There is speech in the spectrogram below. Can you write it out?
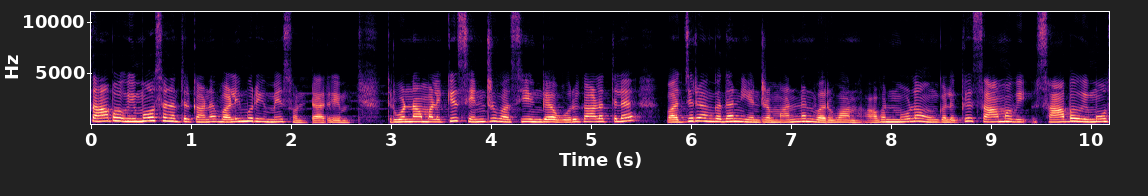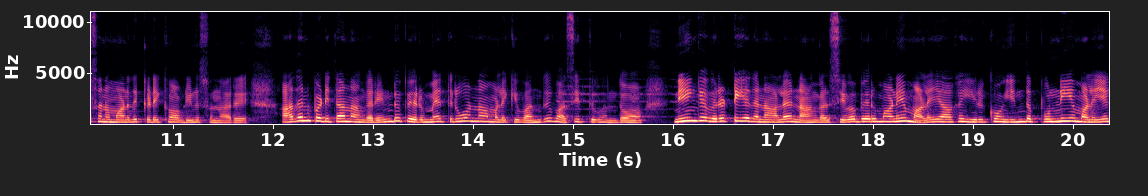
சாப விமோசனத்திற்கான வழிமுறையுமே சொல்லிட்டாரு. திருவண்ணாமலைக்கு சென்று வசியுங்க. ஒரு காலத்தில் வஜ்ரங்கதன் என்ற மன்னன் வருவான். அவன் மூலம் உங்களுக்கு சாம வி சாப விமோசனமானது கிடைக்கும் அப்படின்னு சொன்னார். அதன்படி தான் நாங்கள் ரெண்டு பேருமே திருவண்ணாமலைக்கு வந்து வசித்து வந்தோம். நீங்கள் விரட்டியதனால நாங்கள் சிவபெருமானே மலையாக இருக்கோம். இந்த புண்ணிய மலையை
